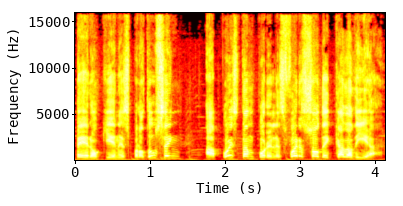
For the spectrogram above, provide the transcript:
pero quienes producen apuestan por el esfuerzo de cada día.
